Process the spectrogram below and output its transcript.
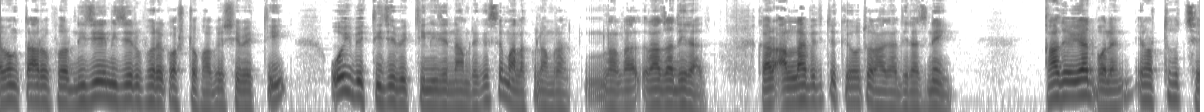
এবং তার উপর নিজে নিজের উপরে কষ্ট পাবে সে ব্যক্তি। ওই ব্যক্তি যে ব্যক্তি নিজের নাম রেখেছে, মালাকুল আমরা রাজাধিরাজ কারণ আল্লাহ ব্যতীত কেউ তো রাজাধিরাজ নেই। কাদের ইয়াদ বলেন, এর অর্থ হচ্ছে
